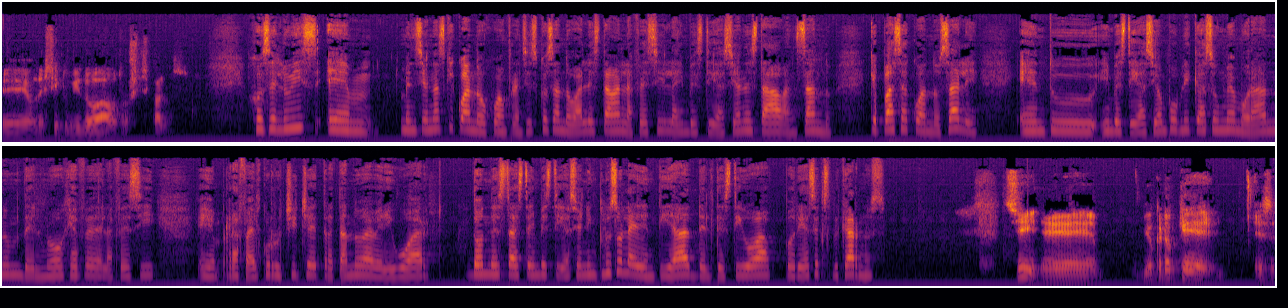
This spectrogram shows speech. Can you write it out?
eh, o destituido a otros fiscales. José Luis, em, Mencionas que cuando Juan Francisco Sandoval estaba en la FESI la investigación estaba avanzando. ¿Qué pasa cuando sale? En tu investigación publicas un memorándum del nuevo jefe de la FESI, eh, Rafael Curruchiche, tratando de averiguar dónde está esta investigación, incluso la identidad del testigo A. ¿Podrías explicarnos? Sí, eh, yo creo que es,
